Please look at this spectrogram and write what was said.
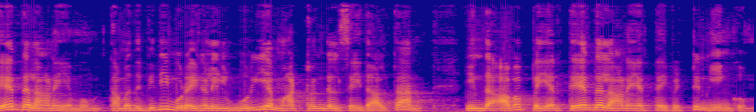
தேர்தல் ஆணையமும் தமது விதிமுறைகளில் உரிய மாற்றங்கள் செய்தால்தான் இந்த அவப்பெயர் தேர்தல் ஆணையத்தை விட்டு நீங்கும்.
